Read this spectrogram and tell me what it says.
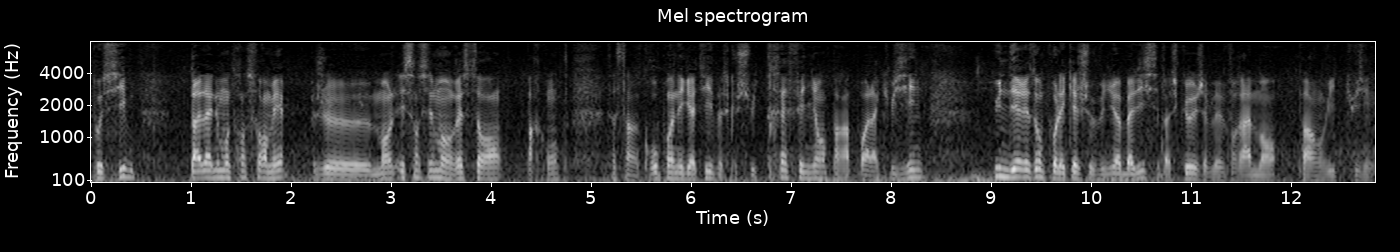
possible, pas d'aliments transformés. Je mange essentiellement au restaurant par contre. Ça c'est un gros point négatif parce que je suis très feignant par rapport à la cuisine. Une des raisons pour lesquelles je suis venu à Bali, c'est parce que j'avais vraiment pas envie de cuisiner.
